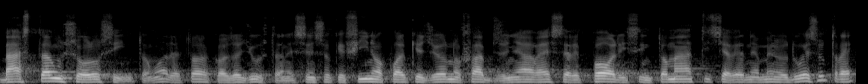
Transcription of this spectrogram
basta un solo sintomo, ha detto la cosa giusta, nel senso che fino a qualche giorno fa bisognava essere polisintomatici, averne almeno due su tre,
